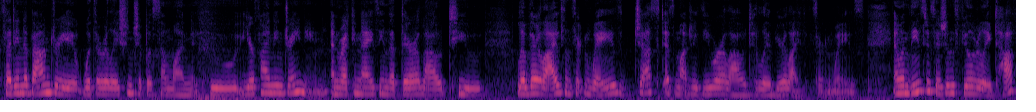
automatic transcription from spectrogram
setting a boundary with a relationship with someone who you're finding draining and recognizing that they're allowed to live their lives in certain ways just as much as you are allowed to live your life in certain ways. And when these decisions feel really tough,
